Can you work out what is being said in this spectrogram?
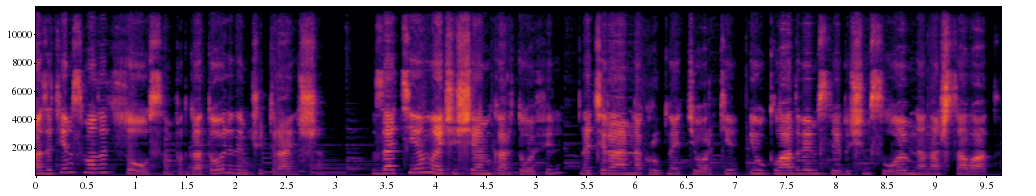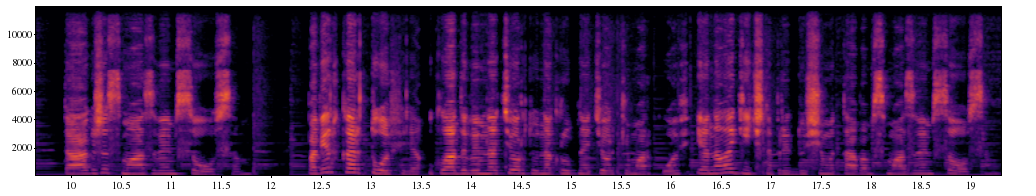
а затем смазать соусом, подготовленным чуть раньше. Затем мы очищаем картофель, натираем на крупной терке и укладываем следующим слоем на наш салат. Также смазываем соусом. Поверх картофеля укладываем натертую на крупной терке морковь и аналогично предыдущим этапам смазываем соусом.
